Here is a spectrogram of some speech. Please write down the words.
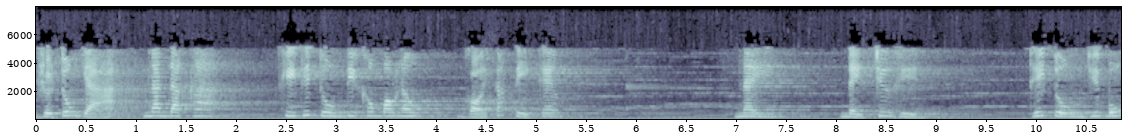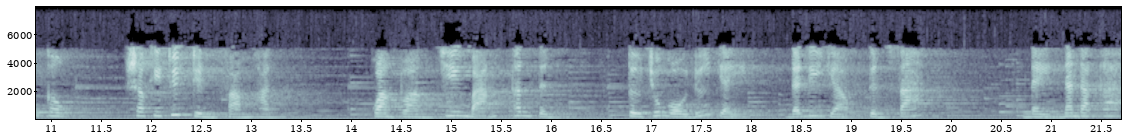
Rồi tôn giả nandaka khi thế tôn đi không bao lâu gọi các tỳ kheo. Này này chư hiền, thế tôn dưới bốn câu sau khi thuyết trình phạm hạnh, hoàn toàn chiên bản thanh tịnh, từ chỗ ngồi đứng dậy đã đi vào tình xá này nandaka,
